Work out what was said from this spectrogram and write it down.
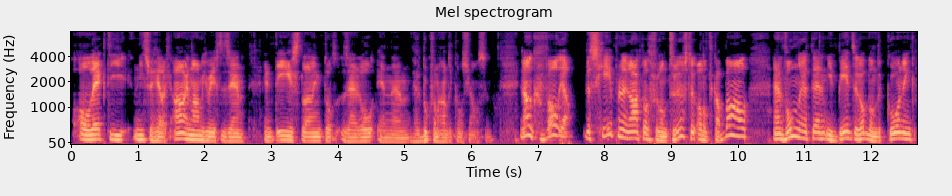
al lijkt hij niet zo heel erg aangenaam geweest te zijn, in tegenstelling tot zijn rol in ehm, het boek van Hunter Conscience. In elk geval, ja, de schepenen raakten wat verontrust door al het kabaal en vonden er uiteindelijk niet beter op dan de koning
